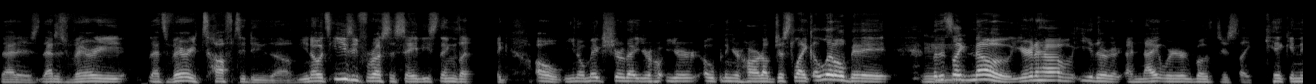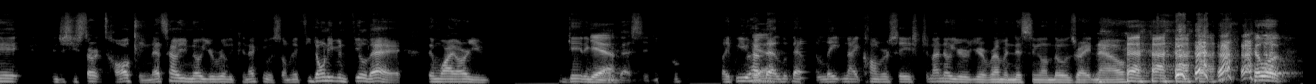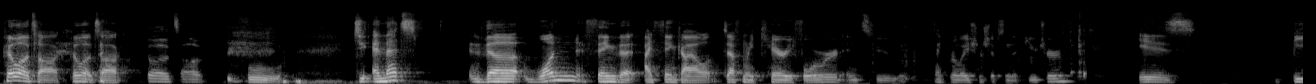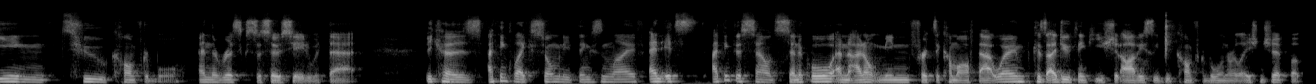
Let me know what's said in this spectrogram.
That is that is very that's very tough to do though. You know, it's easy for us to say these things like like oh, you know, make sure that you're you're opening your heart up just like a little bit. But it's like Mm, no, you're going to have either a night where you're both just like kicking it and just you start talking. That's how you know you're really connecting with someone. If you don't even feel that, then why are you getting Yeah. invested, you know? Like you have Yeah. that that late night conversation. I know you're you're reminiscing on those right now. pillow pillow talk, pillow talk. pillow talk. Ooh. Do, and that's the one thing that I think I'll definitely carry forward into like relationships in the future is being too comfortable and the risks associated with that. Because I think like so many things in life, and it's I think this sounds cynical, and I don't mean for it to come off that way, because I do think you should obviously be comfortable in a relationship, but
